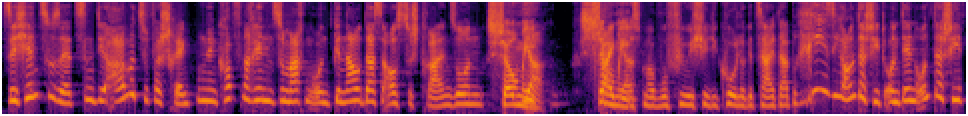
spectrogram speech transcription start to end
sich hinzusetzen, die Arme zu verschränken, den Kopf nach hinten zu machen und genau das auszustrahlen. So ein Show me. Ja, zeige erstmal, wofür ich hier die Kohle gezahlt habe. Riesiger Unterschied. Und den Unterschied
